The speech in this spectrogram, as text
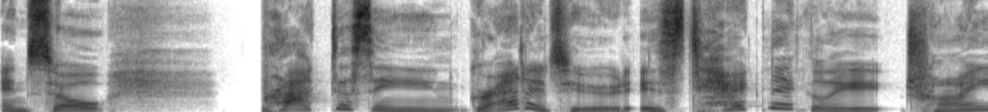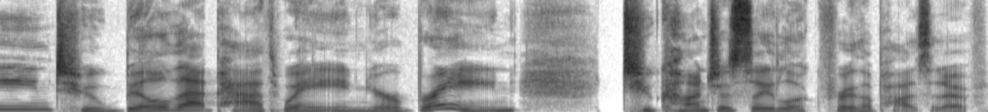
And so, practicing gratitude is technically trying to build that pathway in your brain to consciously look for the positive.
